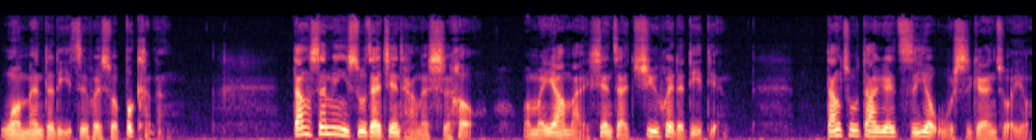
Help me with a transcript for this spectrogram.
我们的理智会说不可能。当生命树在建堂的时候，我们要买现在聚会的地点，当初大约只有五十个人左右。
